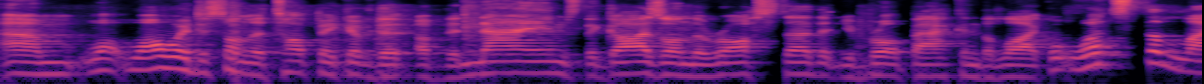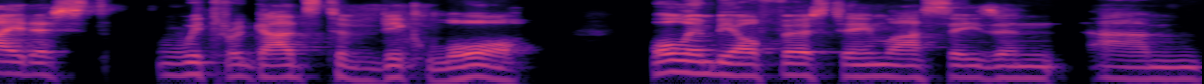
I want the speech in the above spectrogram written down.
Um, while we're just on the topic of the of the names, the guys on the roster that you brought back and the like, what's the latest with regards to Vic Law? All NBL first team last season, um,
